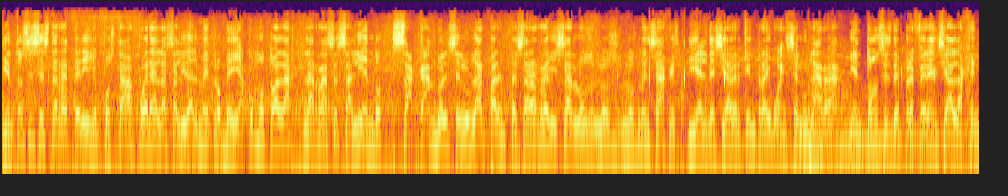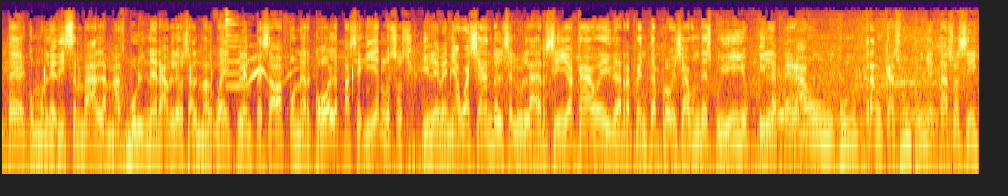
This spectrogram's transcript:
Y entonces este raterillo pues estaba fuera de la salida del metro, veía como toda la, la raza saliendo, sacando el celular para empezar a revisar los, los, los mensajes y él decía a ver quién trae buen celular, ¿verdad? Y entonces de preferencia la gente, como le dicen, va, la más vulnerable, o sea, al más güey, le empezaba a poner cola para seguirlo, socio. Y le venía guachando el celularcillo acá, güey, y de repente aprovechaba un descuidillo y le pegaba un, un trancazo, un puñetazo así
